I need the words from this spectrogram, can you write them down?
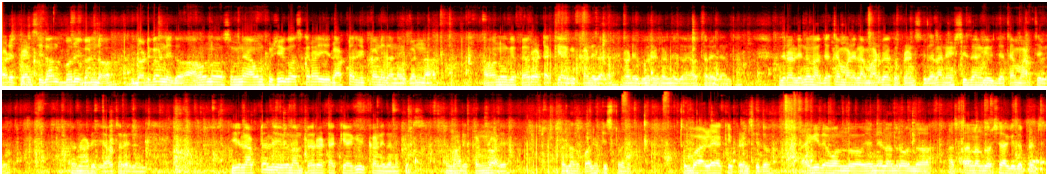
ನೋಡಿ ಫ್ರೆಂಡ್ಸ್ ಇದೊಂದು ಬುರಿ ಗಂಡು, ದೊಡ್ಡ ಗಂಡಿದು ಅವನು ಸುಮ್ಮನೆ ಅವನ ಖುಷಿಗೋಸ್ಕರ ಈ ಲ್ಯಾಪ್ಟಾಪ್ ಇಟ್ಕೊಂಡಿದ್ದಾನೆ, ಈ ಗಣ್ಣ ಅವನಿಗೆ ಫೇವ್ರೇಟ್ ಅಕ್ಕಿಯಾಗಿ ಇಟ್ಕೊಂಡಿದ್ದಾನೆ. ನೋಡಿ ಬುರಿ ಗಂಡಿದು ಯಾವ ಥರ ಇದೆ ಅಂತ. ಇದರಲ್ಲಿ ಇನ್ನೂ ನಾವು ಜೊತೆ ಮಾಡಿಲ್ಲ, ಮಾಡಬೇಕು ಫ್ರೆಂಡ್ಸ್ ಇದೆಲ್ಲ ನೆಕ್ಸ್ಟ್ ಸೀಸನ್ಗೆ ಜೊತೆ ಮಾಡ್ತೀವಿ. ನೋಡಿ ಯಾವ ಥರ ಇದೆ ಅಂತ. ಈ ಲ್ಯಾಪ್ಟಾಪಲ್ಲಿ ನನ್ನ ಫೇವ್ರೇಟ್ ಅಕ್ಕಿಯಾಗಿ ಇಟ್ಕೊಂಡಿದ್ದಾನೆ ಫ್ರೆಂಡ್ಸ್ ನೋಡಿ ಕಣ್ಣು ನೋಡಿ. ಕಣ್ಣಲ್ಲಿ ಕ್ವಾಲಿಟೀಸ್ ನೋಡಿ. ತುಂಬ ಹಳೆ ಅಕ್ಕಿ ಫ್ರೆಂಡ್ಸ್ ಇದು. ಆಗಿದೆ ಒಂದು ಏನಿಲ್ಲ ಅಂದರೆ ಒಂದು ಹತ್ತು ಹನ್ನೊಂದು ವರ್ಷ ಆಗಿದೆ ಫ್ರೆಂಡ್ಸ್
